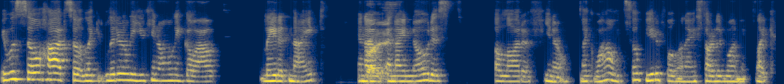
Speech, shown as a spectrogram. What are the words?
it was so hot. So like literally, you can only go out late at night, and I and I noticed a lot of you know like wow, it's so beautiful, and I started wanting like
